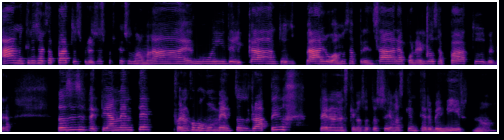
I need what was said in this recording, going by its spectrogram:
Ah, no quiere usar zapatos, pero eso es porque su mamá es muy delicada, entonces, ah, lo vamos a prensar, a poner los zapatos, ¿verdad? Entonces, efectivamente, fueron como momentos rápidos, pero en los que nosotros tuvimos que intervenir, ¿no?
